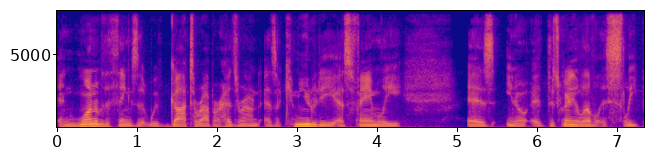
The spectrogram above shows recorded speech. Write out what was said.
and one of the things that we've got to wrap our heads around as a community, as family, as you know at this granular level is sleep.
